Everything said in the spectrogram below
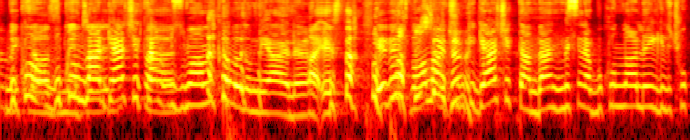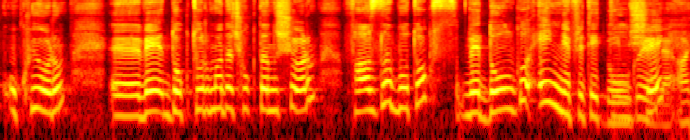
giymemek konu- lazım. bu konular Ece, gerçekten lütfen. uzmanlık alanım yani. Ay estağfurullah. Evet bir vallahi şey çünkü gerçekten ben mesela bu konularla ilgili çok okuyorum Ee, ve doktoruma da çok danışıyorum. Fazla botoks ve dolgu en nefret ettiğim Dolgu şey. hele, ay.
